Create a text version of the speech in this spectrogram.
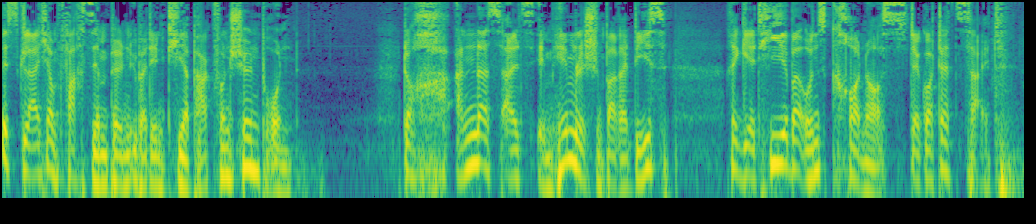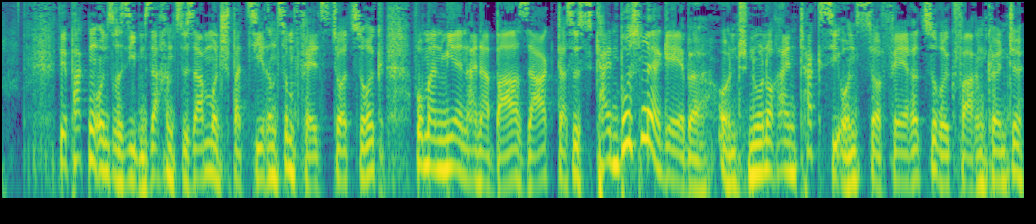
ist gleich am Fachsimpeln über den Tierpark von Schönbrunn. Doch anders als im himmlischen Paradies regiert hier bei uns Kronos, der Gott der Zeit. Wir packen unsere sieben Sachen zusammen und spazieren zum Felstor zurück, wo man mir in einer Bar sagt, dass es kein Bus mehr gäbe und nur noch ein Taxi uns zur Fähre zurückfahren könnte,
